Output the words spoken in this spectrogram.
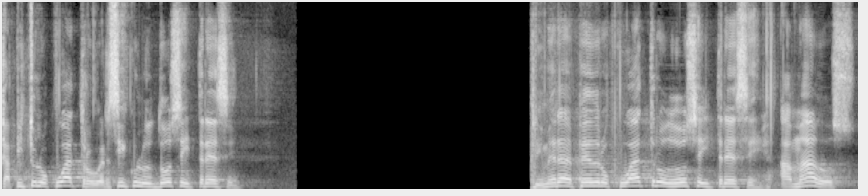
Capítulo 4, versículos 12 y 13. Primera de Pedro 4, 12 y 13. Amados,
